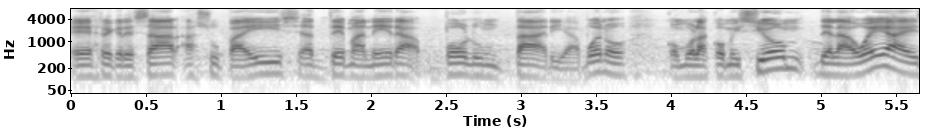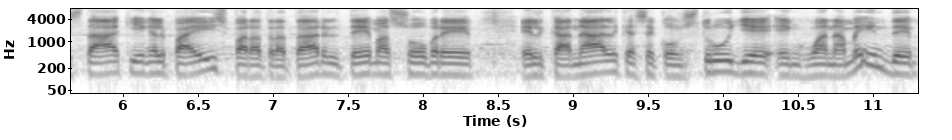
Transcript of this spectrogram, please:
eh, regresar a su país de manera voluntaria. Bueno, como la comisión de la OEA está aquí en el país para tratar el tema sobre el canal que se construye en Juanamende,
